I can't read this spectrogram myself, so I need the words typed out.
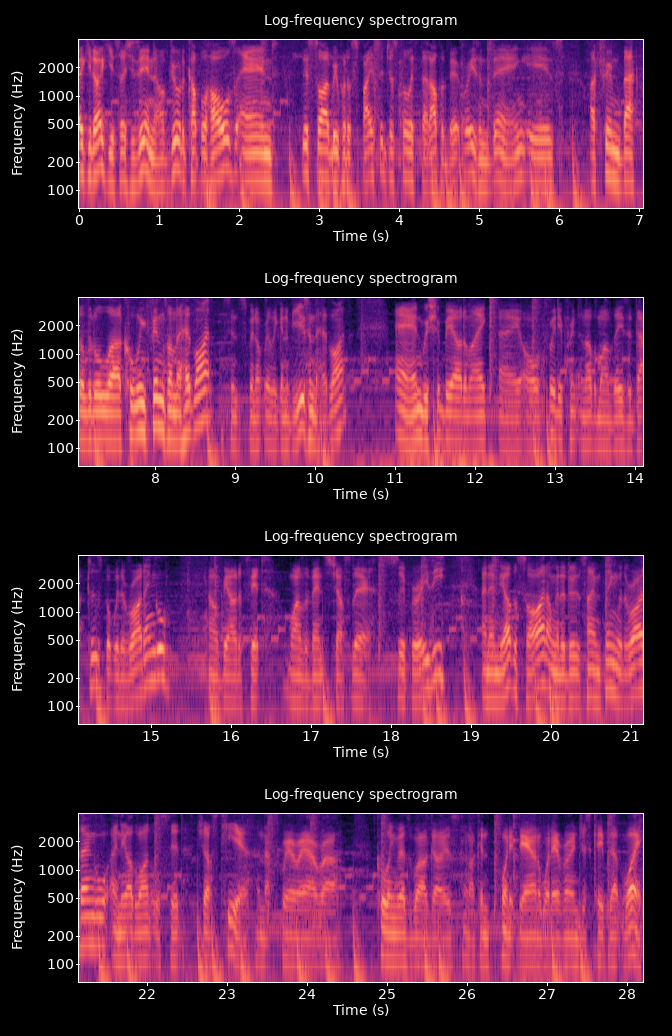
Okie dokie, so she's in. I've drilled a couple of holes and this side we put a spacer just to lift that up a bit. Reason being is I trimmed back the little uh, cooling fins on the headlight since we're not really going to be using the headlight. And we should be able to make a, I'll 3D print another one of these adapters but with a right angle and I'll be able to fit one of the vents just there. Super easy. And then the other side I'm going to do the same thing with a right angle and the other one will sit just here and that's where our uh, cooling reservoir goes and I can point it down or whatever and just keep it out of the way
